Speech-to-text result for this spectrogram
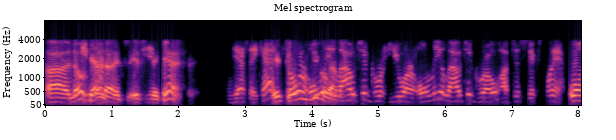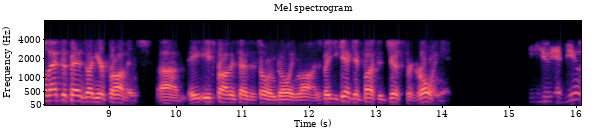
Uh, no, Canada, it's it's they can't. Yes, they can. It's you are only legal only allowed to grow. You are only allowed to grow up to six plants. Well, that depends on your province. Um, e- each province has its own growing laws, but you can't get busted just for growing it. You, if you,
